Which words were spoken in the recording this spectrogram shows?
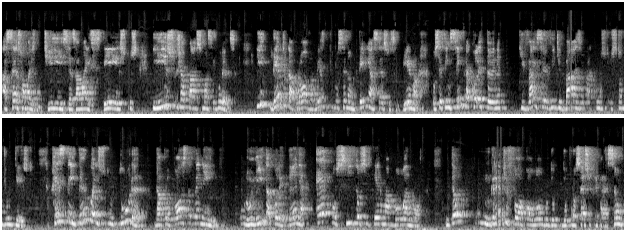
acesso a mais notícias, a mais textos, e isso já passa uma segurança. E dentro da prova, mesmo que você não tenha acesso a esse tema, você tem sempre a coletânea que vai servir de base para a construção de um texto. Respeitando a estrutura da proposta do Enem, unida à coletânea, é possível se ter uma boa nota. Então, um grande foco ao longo do, do, processo de preparação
